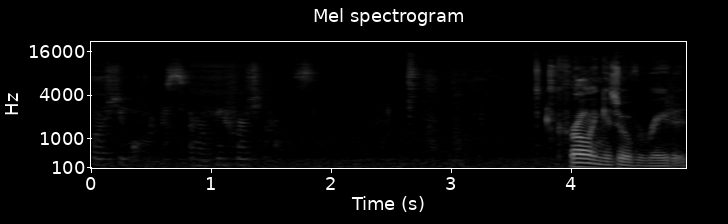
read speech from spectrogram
before she walks, or before she crawls. Crawling is overrated.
